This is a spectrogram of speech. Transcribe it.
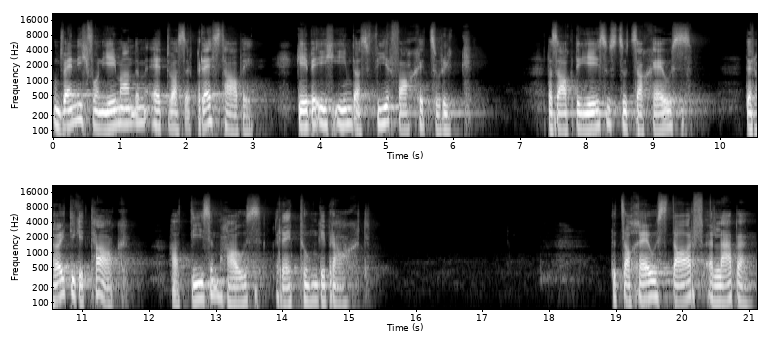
Und wenn ich von jemandem etwas erpresst habe, gebe ich ihm das Vierfache zurück. Da sagte Jesus zu Zachäus, der heutige Tag hat diesem Haus Rettung gebracht. Der Zachäus darf erleben,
